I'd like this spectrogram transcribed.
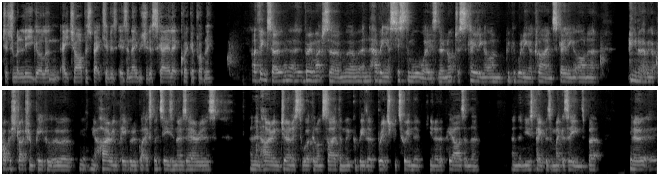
just from a legal and HR perspective is, is enabled you to scale it quicker, probably. I think so, uh, very much so, um, and having a system always. They're not just scaling it on winning a client, scaling it on a you know having a proper structure and people who are you know, hiring people who've got expertise in those areas and then hiring journalists to work alongside them who could be the bridge between the you know the PRs and the and the newspapers and magazines. But you know,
